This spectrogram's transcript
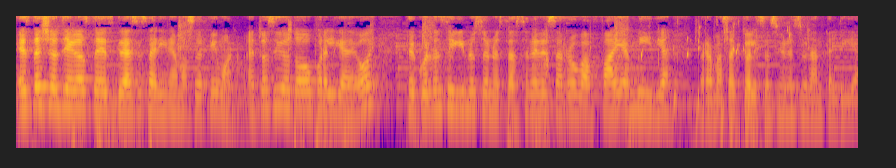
Este show llega a ustedes gracias a Harina Mazorca y bueno, esto ha sido todo por el día de hoy. Recuerden seguirnos en nuestras redes arroba Faya Media para más actualizaciones durante el día.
